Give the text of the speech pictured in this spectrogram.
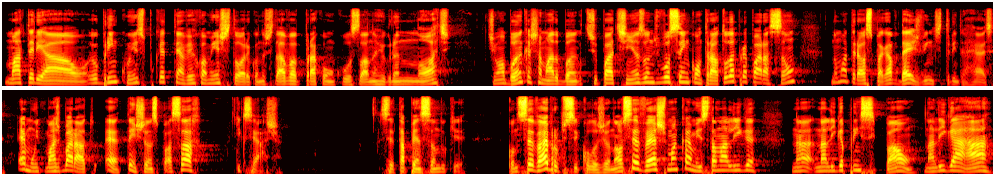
material. Eu brinco com isso porque tem a ver com a minha história. Quando eu estava para concurso lá no Rio Grande do Norte, tinha uma banca chamada Banco de Patinhas, onde você encontrava toda a preparação no material. Você pagava 10, 20, 30 reais. É muito mais barato. É, tem chance de passar? O que, que você acha? Você está pensando o quê? Quando você vai para o psicologia você veste uma camisa, está na liga, na, na liga principal, na liga A,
